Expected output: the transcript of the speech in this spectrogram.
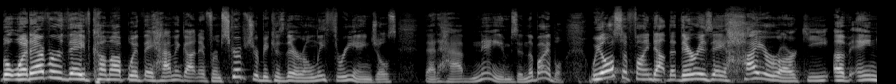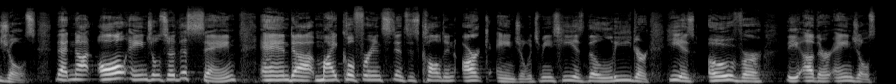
But whatever they've come up with, they haven't gotten it from Scripture because there are only three angels that have names in the Bible. We also find out that there is a hierarchy of angels, that not all angels are the same. And uh, Michael, for instance, is called an archangel, which means he is the leader, he is over the other angels.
